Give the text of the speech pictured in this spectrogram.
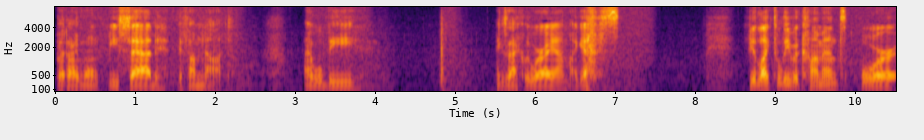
But I won't be sad if I'm not. I will be exactly where I am, I guess. If you'd like to leave a comment or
